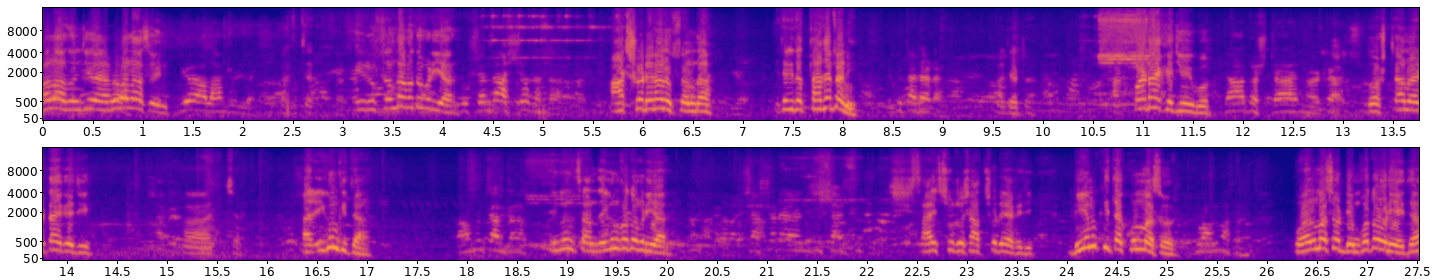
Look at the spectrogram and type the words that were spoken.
ভালো আছেন জি আপনি ভালো আছেন? আচ্ছা এই রূপচন্দা কত করিয়া? আটশো টাকা রূপচন্দা। এটা কি তাজাটা নি? আর কয়টা কেজি হইব? দশটা নয়টা। কেজি। আচ্ছা। আর ইগুন কিতা? ইগুন চান্দা। ইগুন কত করিয়া? সাইজ ছোট। সাতশো টাকা কেজি। ডিম কিতা? কোন মাছর। গোয়াল মাছর ডিম কত করিয়া এটা?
